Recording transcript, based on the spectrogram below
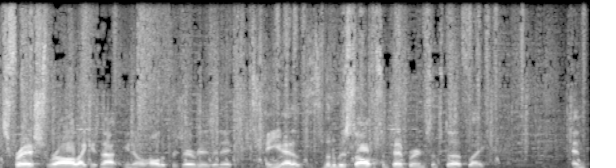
It's fresh, raw, like it's not, you know, all the preservatives in it. And you add a little bit of salt, some pepper, and some stuff like, and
